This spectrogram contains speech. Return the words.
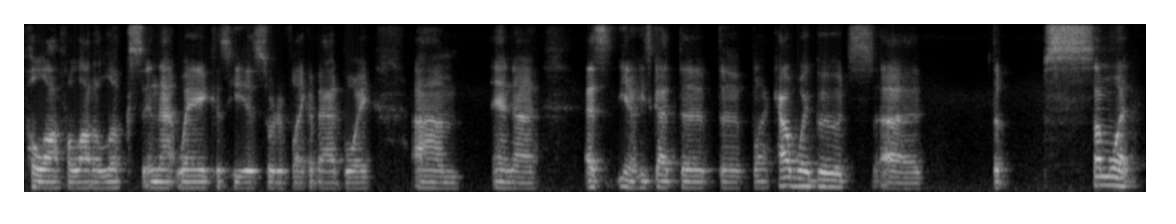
pull off a lot of looks in that way because he is sort of like a bad boy, um, and uh, as you know, he's got the the black cowboy boots, uh, the somewhat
